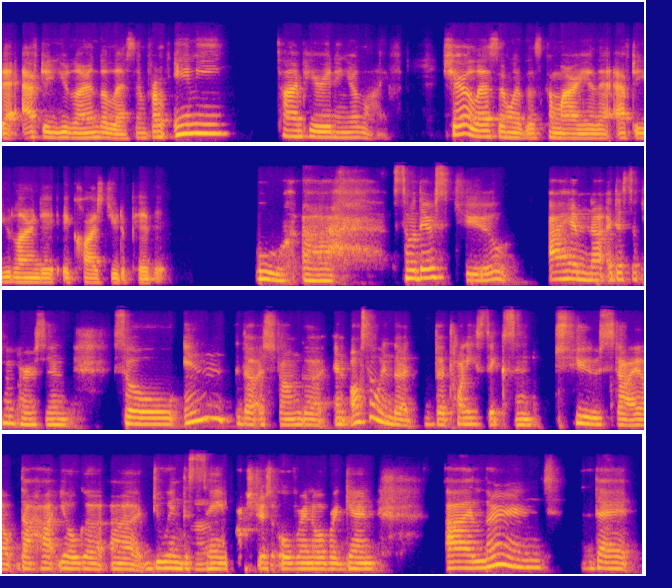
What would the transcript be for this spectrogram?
that after you learn the lesson from any time period in your life, share a lesson with us, Kamaria, that after you learned it, it caused you to pivot. Ooh, uh, so there's two. I am not a disciplined person. So in the Ashtanga and also in the the 26 and 2 style, the hot yoga, uh, doing the uh-huh. same postures over and over again, I learned that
